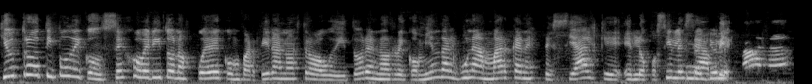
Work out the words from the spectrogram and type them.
¿Qué otro tipo de consejo, Berito, nos puede compartir a nuestros auditores? ¿Nos recomienda alguna marca en especial que en lo posible sea le- vegana?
